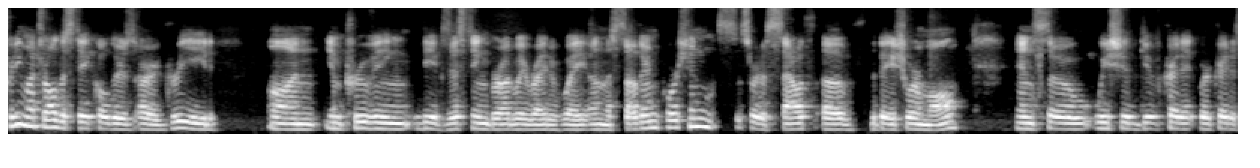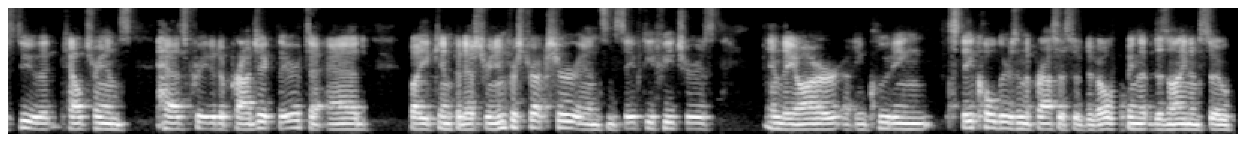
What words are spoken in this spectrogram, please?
pretty much all the stakeholders are agreed on improving the existing Broadway right of way on the southern portion, sort of south of the Bayshore Mall. And so we should give credit where credit's due that Caltrans has created a project there to add bike and pedestrian infrastructure and some safety features. And they are including stakeholders in the process of developing that design. And so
